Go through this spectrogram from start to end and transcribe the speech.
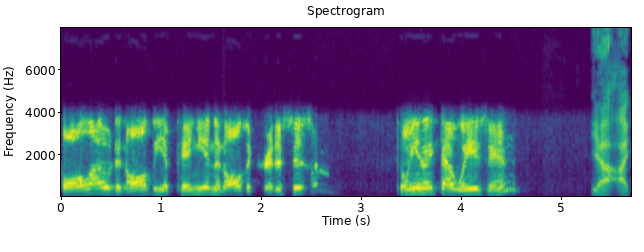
fallout and all the opinion and all the criticism, don't you think that weighs in? Yeah, I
